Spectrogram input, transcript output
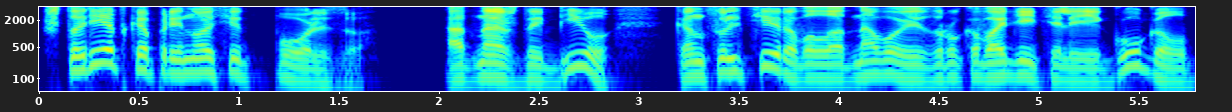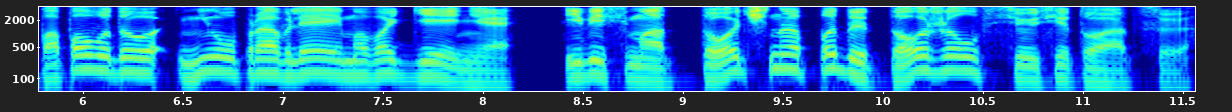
что редко приносит пользу. Однажды Билл консультировал одного из руководителей Google по поводу неуправляемого гения и весьма точно подытожил всю ситуацию.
